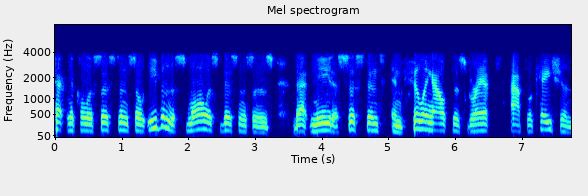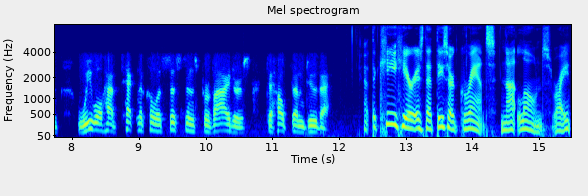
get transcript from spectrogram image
technical assistance. So even the smallest businesses that need assistance in filling out this grant application, we will have technical assistance providers to help them do that. Uh, the key here is that these are grants, not loans, right?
